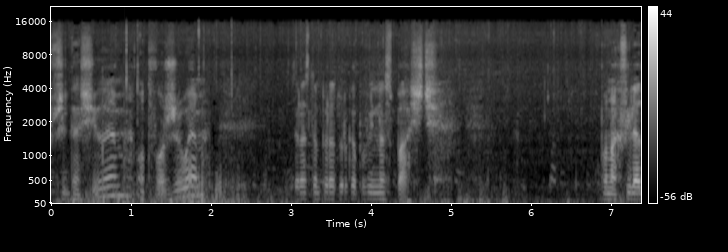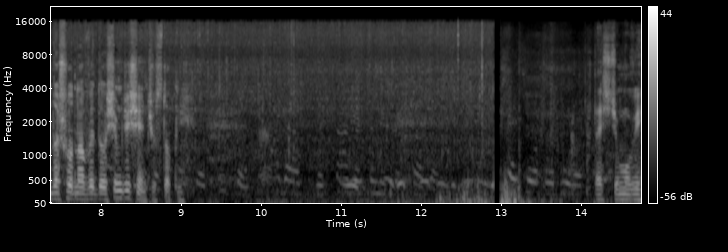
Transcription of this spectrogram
przygasiłem, otworzyłem. Teraz temperaturka powinna spaść. Po na chwilę doszło nawet do 80 stopni. Teściu mówi,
